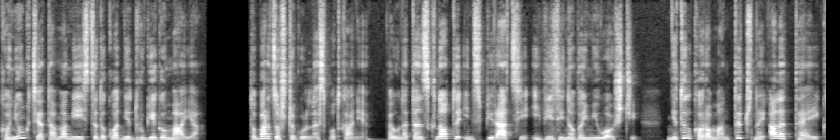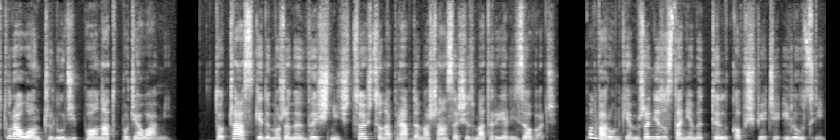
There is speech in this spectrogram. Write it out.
Koniunkcja ta ma miejsce dokładnie 2 maja. To bardzo szczególne spotkanie, pełne tęsknoty, inspiracji i wizji nowej miłości, nie tylko romantycznej, ale tej, która łączy ludzi ponad podziałami. To czas, kiedy możemy wyśnić coś, co naprawdę ma szansę się zmaterializować, pod warunkiem, że nie zostaniemy tylko w świecie iluzji.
